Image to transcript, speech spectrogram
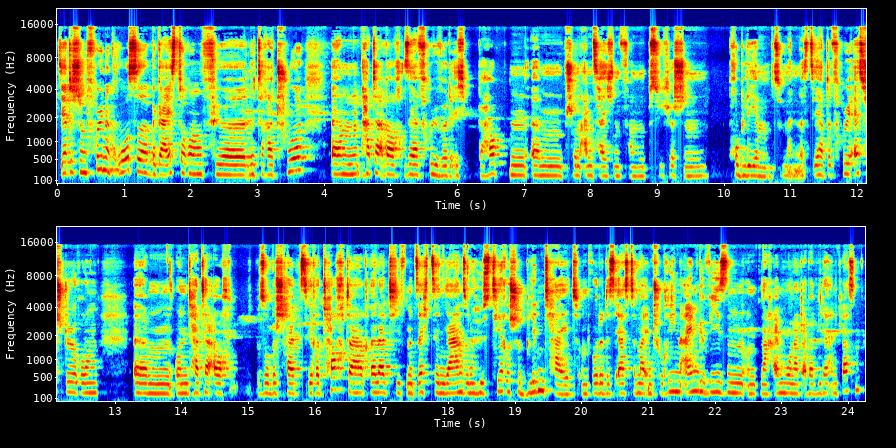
Sie hatte schon früh eine große Begeisterung für Literatur, ähm, hatte aber auch sehr früh, würde ich behaupten, ähm, schon Anzeichen von psychischen Problemen zumindest. Sie hatte früh Essstörungen ähm, und hatte auch so beschreibt es ihre Tochter, relativ mit 16 Jahren so eine hysterische Blindheit und wurde das erste Mal in Turin eingewiesen und nach einem Monat aber wieder entlassen.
